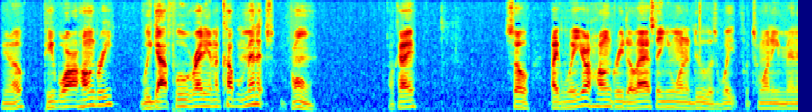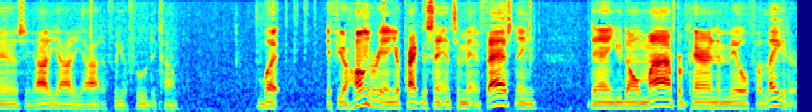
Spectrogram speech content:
You know, people are hungry. We got food ready in a couple minutes. Boom. Okay? So, like when you're hungry, the last thing you want to do is wait for 20 minutes, yada, yada, yada, for your food to come. But if you're hungry and you're practicing intermittent fasting, then you don't mind preparing the meal for later.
